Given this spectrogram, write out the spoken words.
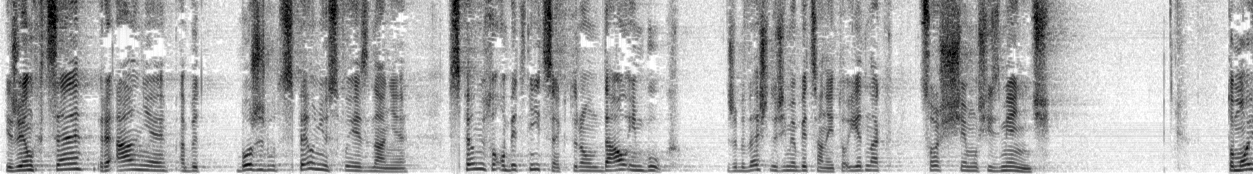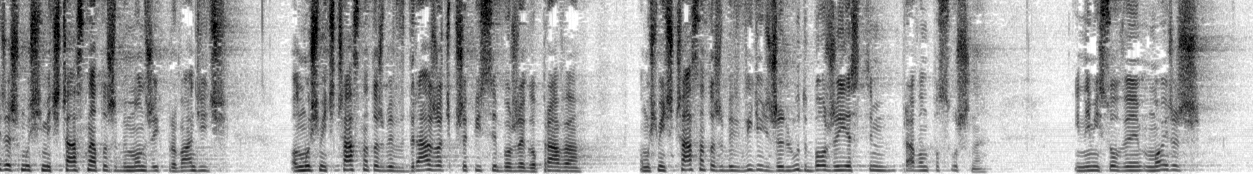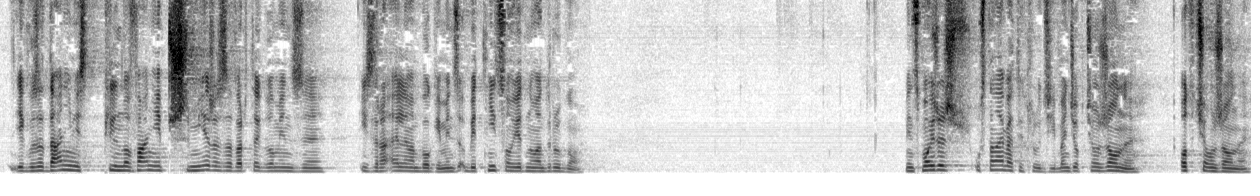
Jeżeli on chce realnie, aby Boży lud spełnił swoje zdanie, spełnił tą obietnicę, którą dał im Bóg, żeby wejść do ziemi obiecanej, to jednak coś się musi zmienić. To Mojżesz musi mieć czas na to, żeby mądrze ich prowadzić. On musi mieć czas na to, żeby wdrażać przepisy Bożego prawa. On musi mieć czas na to, żeby widzieć, że lud Boży jest tym prawom posłuszny. Innymi słowy, Mojżesz, jego zadaniem jest pilnowanie przymierza zawartego między Izraelem a Bogiem, między obietnicą jedną a drugą. Więc Mojżesz ustanawia tych ludzi, będzie obciążony, odciążony,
